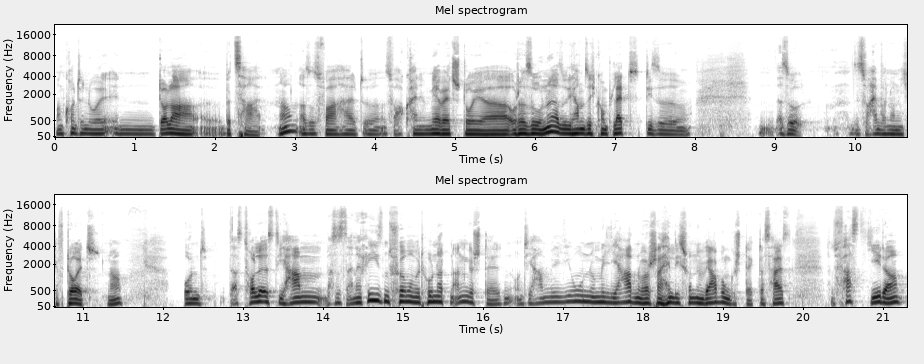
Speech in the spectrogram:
man konnte nur in Dollar äh, bezahlen. Ne? Also es war halt, äh, es war auch keine Mehrwertsteuer oder so. Ne? Also die haben sich komplett diese, also das war einfach noch nicht auf Deutsch. Ne? Und das Tolle ist, die haben, das ist eine Riesenfirma mit hunderten Angestellten und die haben Millionen und Milliarden wahrscheinlich schon in Werbung gesteckt. Das heißt, fast jeder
